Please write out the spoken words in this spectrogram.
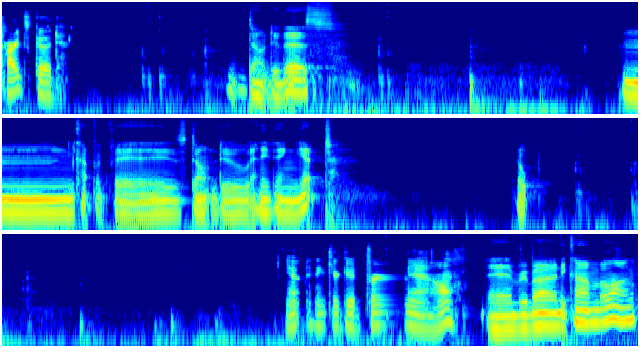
card's good. Don't do this. Mm, conflict phase. Don't do anything yet. Yeah, I think you're good for now. Everybody come along.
